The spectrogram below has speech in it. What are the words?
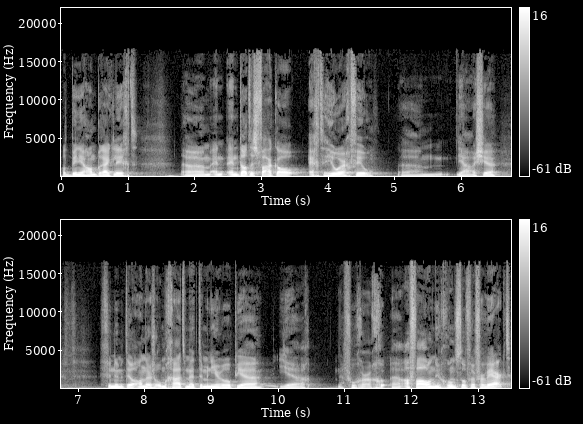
Wat binnen je handbereik ligt. Um, en, en dat is vaak al echt heel erg veel. Um, ja, als je fundamenteel anders omgaat met de manier waarop je je vroeger uh, afval, nu grondstoffen verwerkt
